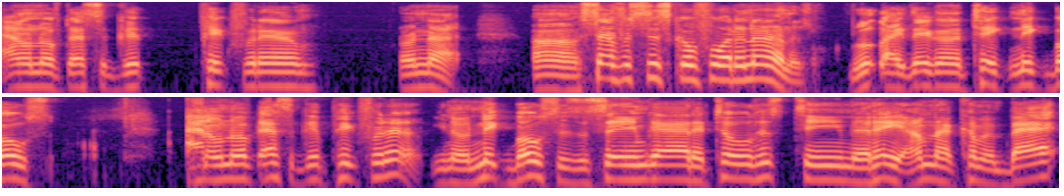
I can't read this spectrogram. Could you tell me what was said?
I don't know if that's a good pick for them or not. Uh, San Francisco 49ers look like they're going to take Nick Bosa. I don't know if that's a good pick for them. You know, Nick Bosa is the same guy that told his team that, hey, I'm not coming back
